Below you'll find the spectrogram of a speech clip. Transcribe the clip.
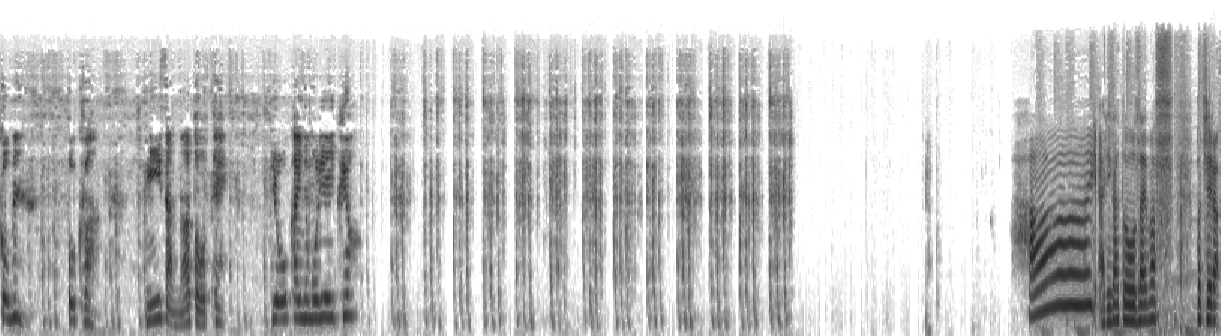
ごめん。僕は、兄さんの後を追って、妖怪の森へ行くよ。はーい、ありがとうございます。こちら、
